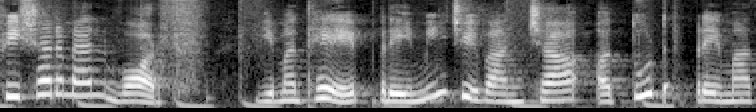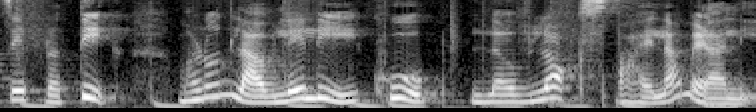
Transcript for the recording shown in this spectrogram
फिशरमॅन वॉर्फमध्ये प्रेमी जीवांच्या अतूट प्रेमाचे प्रतीक म्हणून लावलेली खूप लवलॉक्स पाहायला मिळाली.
